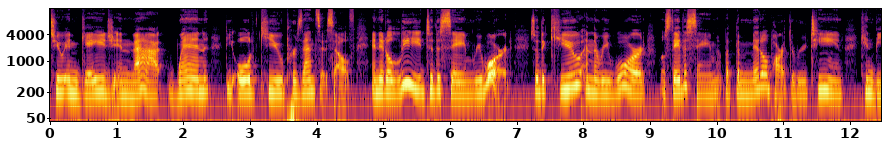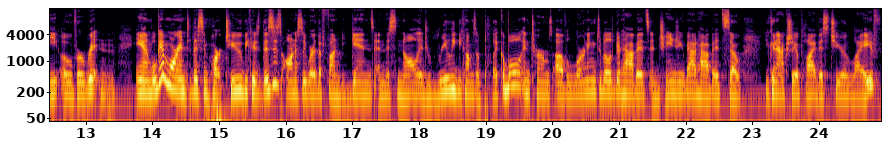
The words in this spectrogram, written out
to engage in that when the old cue presents itself, and it'll lead to the same reward. So, the cue and the reward will stay the same, but the middle part, the routine, can be overwritten. And we'll get more into this in part two because this is honestly where the fun begins, and this knowledge really becomes applicable in terms of learning to build good habits and changing bad habits. So, you can actually apply this to your life.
